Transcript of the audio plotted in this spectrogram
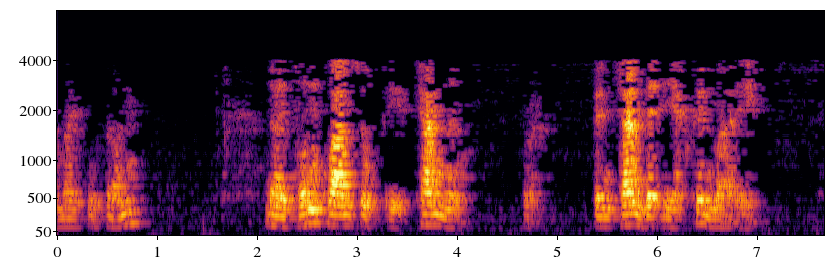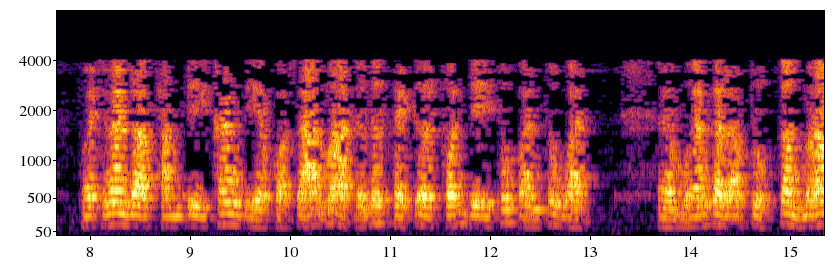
ใหม่กุศลได้ผลความสุขอีกชั้นหนึ่ง เป็นชั้นละเอียดขึ้นมาอีก เพราะฉะนั้นเราทำดีครั้งเดียวก็สามารถจะเลิกให้เกิดผลดีทุกวันทุกวันเหมือนกับเราปลูกต้นไม้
